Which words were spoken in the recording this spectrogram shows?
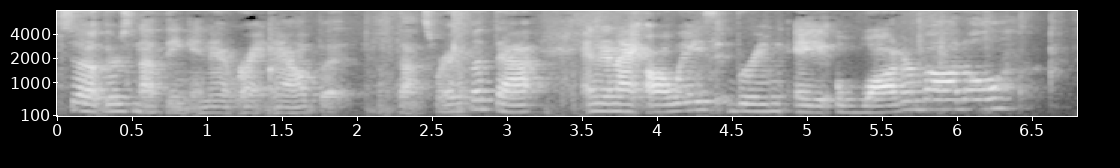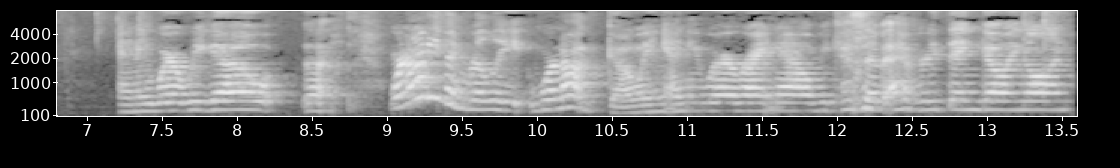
So there's nothing in it right now, but that's where I put that. And then I always bring a water bottle anywhere we go. Uh, we're not even really, we're not going anywhere right now because of everything going on.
